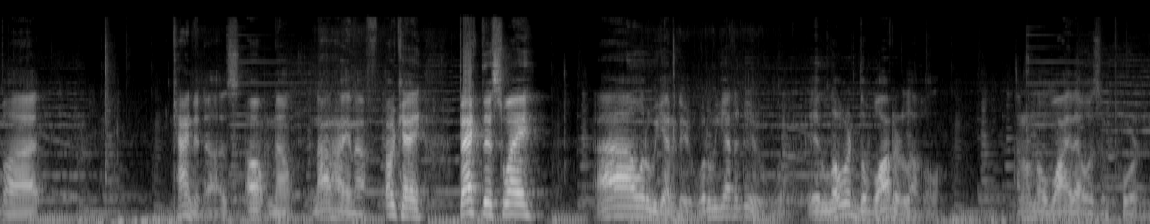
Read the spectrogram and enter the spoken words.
but kinda does. Oh, no, not high enough. Okay, back this way. Ah, uh, what do we gotta do? What do we gotta do? It lowered the water level. I don't know why that was important.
